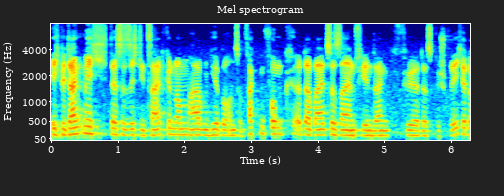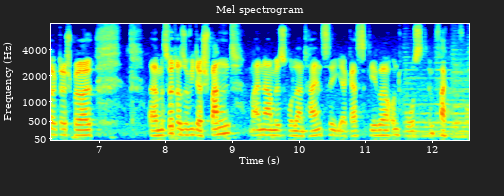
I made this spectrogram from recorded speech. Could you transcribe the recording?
Ich bedanke mich, dass Sie sich die Zeit genommen haben, hier bei uns im Faktenfunk äh, dabei zu sein. Vielen Dank für das Gespräch, Herr Dr. Spörl. Ähm, es wird also wieder spannend. Mein Name ist Roland Heinze, Ihr Gastgeber und Host im Faktenfunk.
